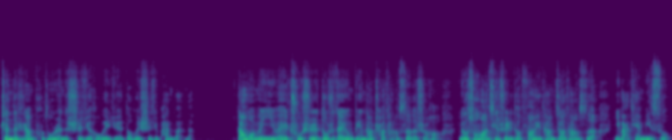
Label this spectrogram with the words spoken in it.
真的是让普通人的视觉和味觉都会失去判断的。当我们以为厨师都是在用冰糖炒糖色的时候，刘总往清水里头放一糖焦糖色，一把甜蜜素，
